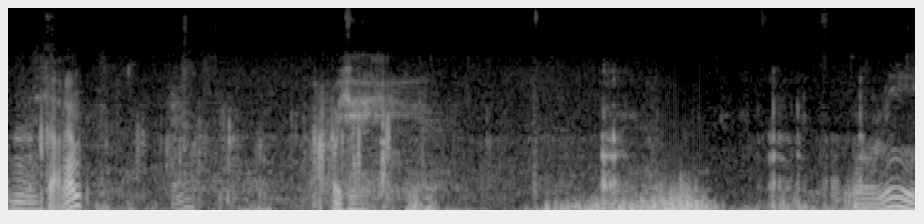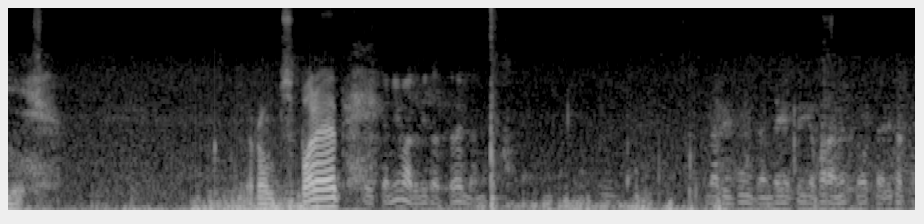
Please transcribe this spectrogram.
mm.. seal jah. oi. no nii. romps paneb. ikka niimoodi visata välja. Puude on tegelikult kõige parem ette otse visata.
